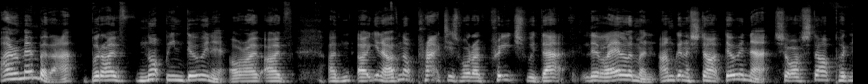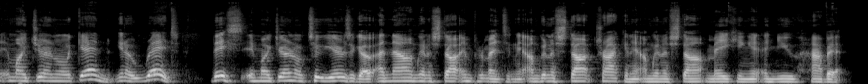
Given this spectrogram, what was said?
I remember that, but I've not been doing it, or I've, I've, I've uh, you know, I've not practiced what I've preached with that little element. I'm going to start doing that, so I'll start putting it in my journal again. You know, read this in my journal two years ago, and now I'm going to start implementing it. I'm going to start tracking it. I'm going to start making it a new habit.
